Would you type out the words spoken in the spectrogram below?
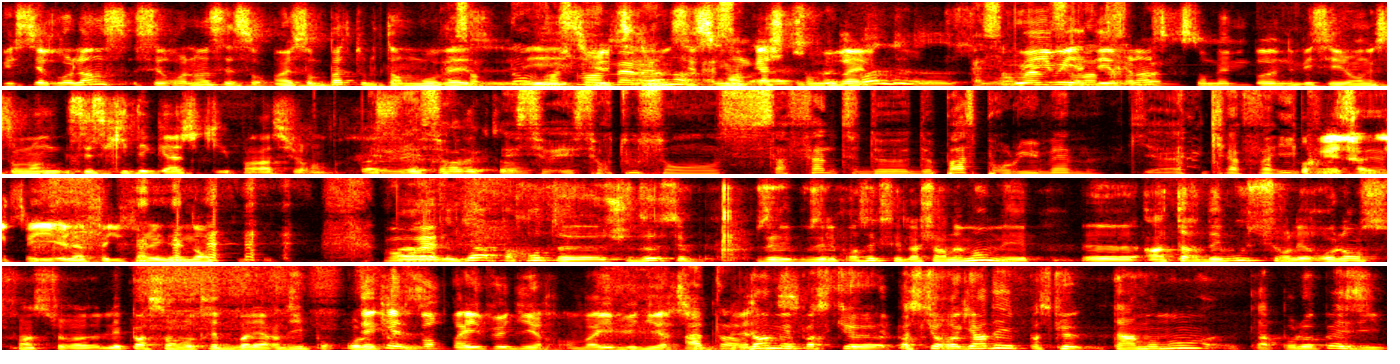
Mais ses relances, ses relances, elles sont, elles sont pas tout le temps mauvaises. Elles sont- non, franchement, même- c'est elles son sont- elles sont bonnes. euh, Elles sont Oui, oui, il y a des relances qui sont même bonnes, mais c'est ce qui dégage qui est pas rassurant. Ouais, je suis d'accord avec toi. Et, sur- et surtout son, sa feinte de, de passe pour lui-même qui a, qui a failli. Ouais, là, il, a failli, il a failli faire une énorme. Bon, Euh, bref. les gars, par contre, euh, je vous, allez, vous allez penser que c'est de l'acharnement, mais euh, attardez-vous sur les relances, enfin sur euh, les passes en retrait de Balerdi pour Paul Lopez. on va y venir. On va y venir. Attends. Non, mais parce que, parce que regardez, parce que t'as un moment, t'as Paul Lopez, il,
